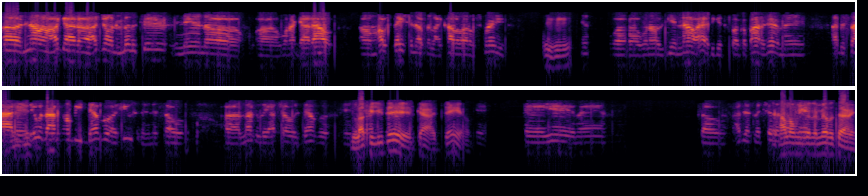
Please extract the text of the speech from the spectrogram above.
Uh, nah, I got uh, I joined the military, and then uh, uh, when I got out, um, I was stationed up in like Colorado Springs. Mm-hmm. Well, uh, when I was getting out, I had to get the fuck up out of there, man. I decided Mhm. it was either gonna be Denver or Houston, and so uh, luckily I chose Denver. And Lucky yeah, you did. God damn. Hell yeah, man. So I just been chilling. And how long were you in the military?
